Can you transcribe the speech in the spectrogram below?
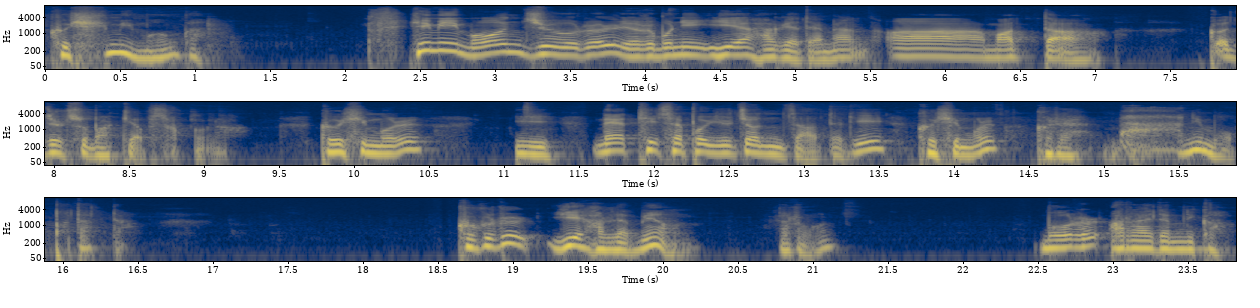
그 힘이 뭔가. 힘이 뭔 줄을 여러분이 이해하게 되면 아 맞다 꺼질 수밖에 없었구나. 그 힘을 이 내 T세포 유전자들이 그 힘을 그래 많이 못 받았다. 그거를 이해하려면 여러분 뭐를 알아야 됩니까?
